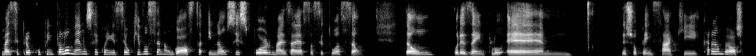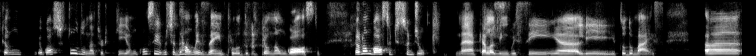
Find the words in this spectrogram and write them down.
mas se preocupe em pelo menos reconhecer o que você não gosta e não se expor mais a essa situação. Então, por exemplo, é... deixa eu pensar aqui, caramba, eu acho que eu não, eu gosto de tudo na Turquia, eu não consigo te dar um exemplo do que, que eu não gosto. Eu não gosto de sujuk, né? Aquela linguiçinha ali e tudo mais uh,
